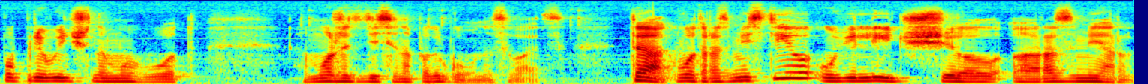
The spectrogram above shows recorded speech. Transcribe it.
по привычному, вот. Может здесь она по-другому называется. Так, вот разместил, увеличил а, размер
